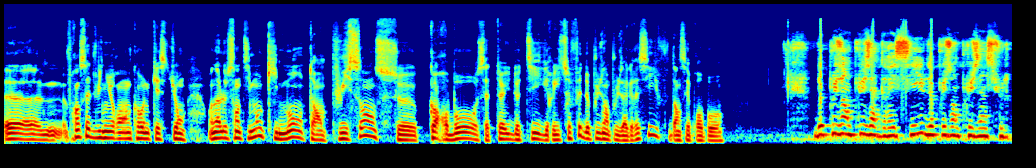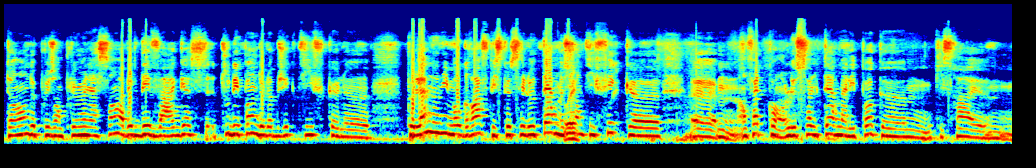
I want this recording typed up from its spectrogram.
Euh, de Vigneron, encore une question. On a le sentiment qu'il monte en puissance, ce corbeau, cet œil de tigre. Il se fait de plus en plus agressif dans ses propos. De plus en plus agressif, de plus en plus insultant, de plus en plus menaçant, avec des vagues. Tout dépend de l'objectif que le que l'anonymographe, puisque c'est le terme Oui. scientifique, euh, euh, en fait, quand, le seul terme à l'époque euh, qui sera euh,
